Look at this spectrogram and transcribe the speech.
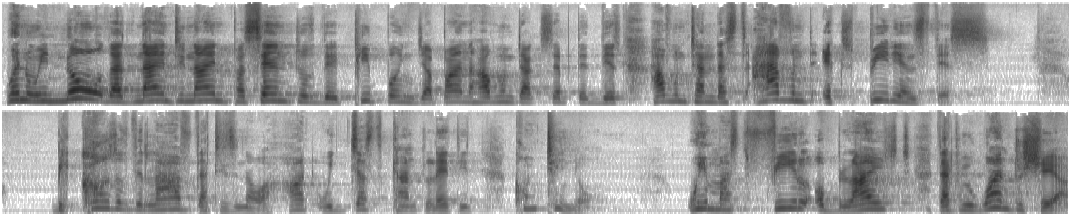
When we know that 99% of the people in Japan haven't accepted this, haven't understood, haven't experienced this, because of the love that is in our heart, we just can't let it continue. We must feel obliged that we want to share.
